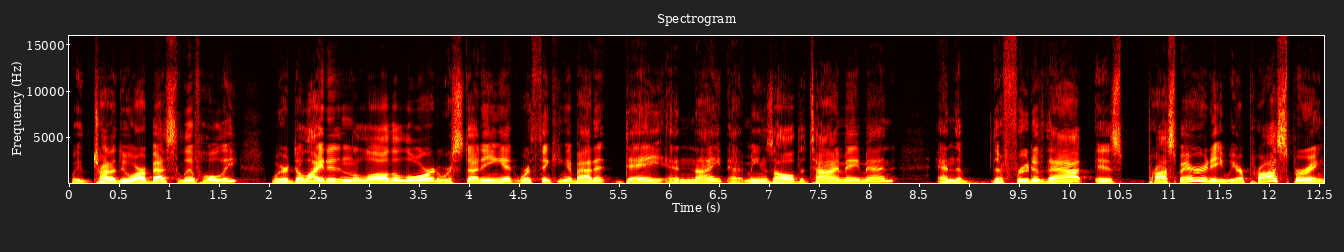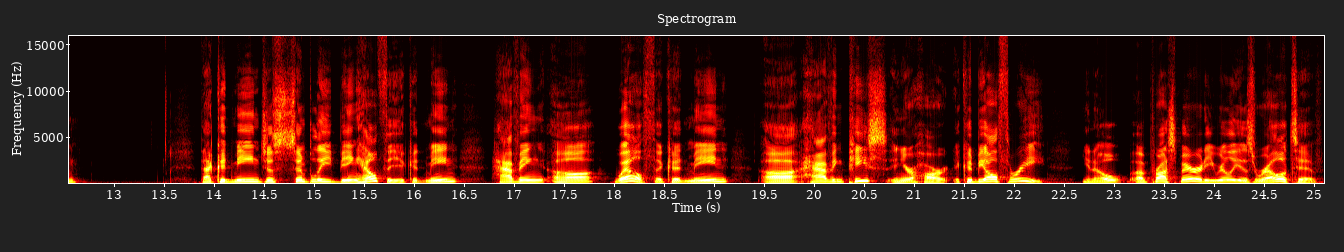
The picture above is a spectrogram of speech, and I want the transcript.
We try to do our best to live holy. We're delighted in the law of the Lord. We're studying it. We're thinking about it day and night. That means all the time. Amen. And the, the fruit of that is prosperity. We are prospering. That could mean just simply being healthy. It could mean having uh, wealth. It could mean uh, having peace in your heart. It could be all three. You know, uh, prosperity really is relative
